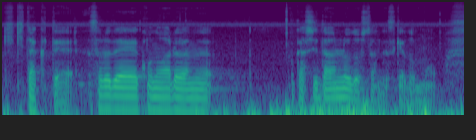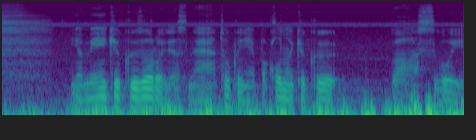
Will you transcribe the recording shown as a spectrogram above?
聞きたくてそれでこのアルバム昔ダウンロードしたんですけどもいや名曲揃いですね。特にやっぱこの曲はすごい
